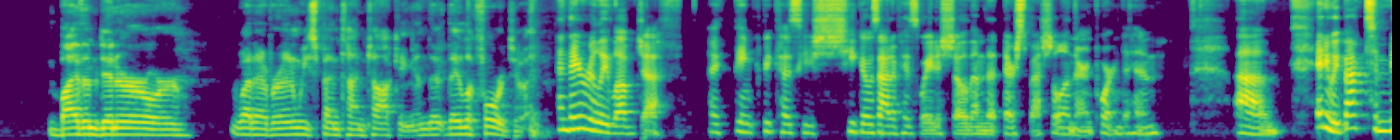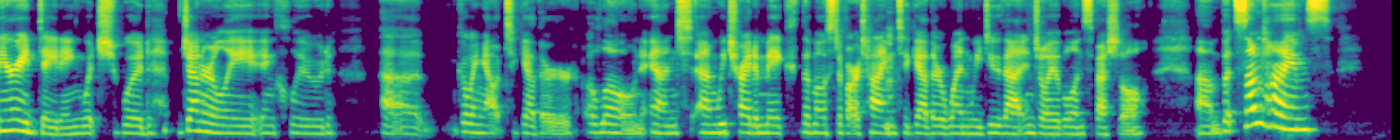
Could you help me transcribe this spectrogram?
buy them dinner or whatever, and we spend time talking, and they, they look forward to it. And they really love Jeff. I think because he he goes out of his way to show them that they're special and they're important to him. Um, anyway, back to married dating, which would generally include uh, going out together alone, and we try to make the most of our time together when we do that enjoyable and special. Um, but sometimes,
